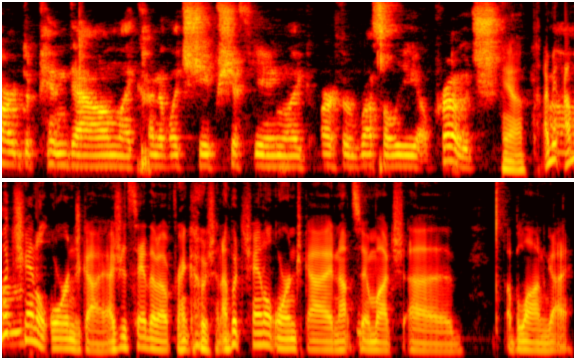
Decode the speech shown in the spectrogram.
hard to pin down like kind of like shape shifting like Arthur Russell approach. Yeah, I mean um, I'm a um, Channel Orange guy. I should say that about Frank Ocean. I'm a Channel Orange guy, not so much. Uh, a blonde guy.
